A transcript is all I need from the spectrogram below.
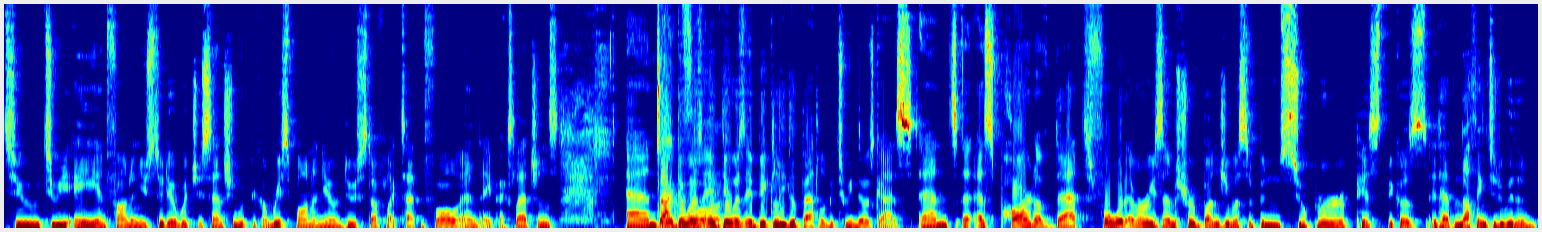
to to EA and found a new studio, which essentially would become Respawn and you know do stuff like Titanfall and Apex Legends. And uh, there was a there was a big legal battle between those guys. And uh, as part of that, for whatever reason, I'm sure Bungie must have been super pissed because it had nothing to do with them.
